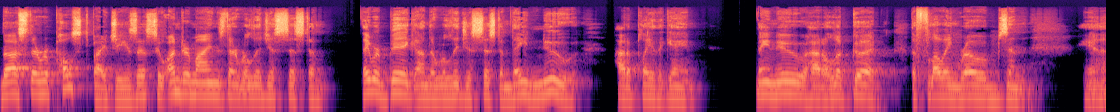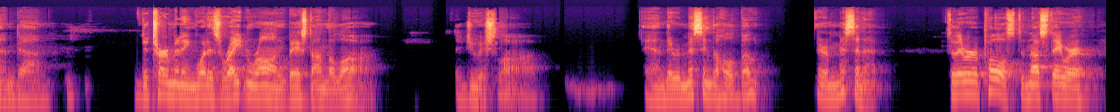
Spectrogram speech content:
Thus, they're repulsed by Jesus, who undermines their religious system. They were big on the religious system. They knew how to play the game. They knew how to look good, the flowing robes and and um, determining what is right and wrong based on the law, the Jewish law. And they were missing the whole boat. They were missing it. So they were repulsed, and thus they were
